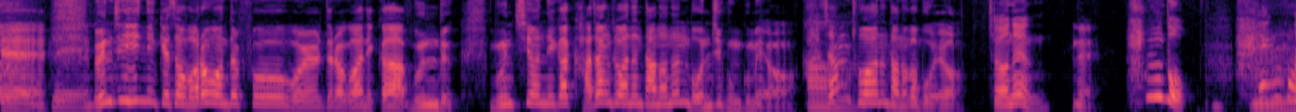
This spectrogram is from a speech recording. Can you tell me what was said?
예. 네. 은지희님께서 워러 원더풀 월드라고 하니까 문득 문치 언니가 가장 좋아하는 단어는 뭔지 궁금해요. 가장 아. 좋아하는 단어가 뭐예요? 저는 네. 행복. 행복.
